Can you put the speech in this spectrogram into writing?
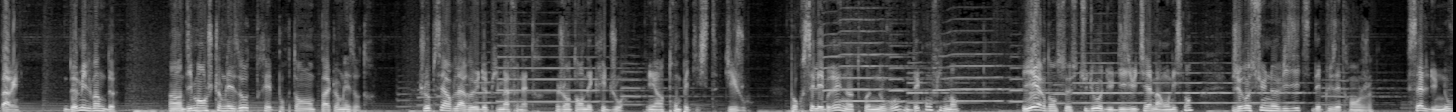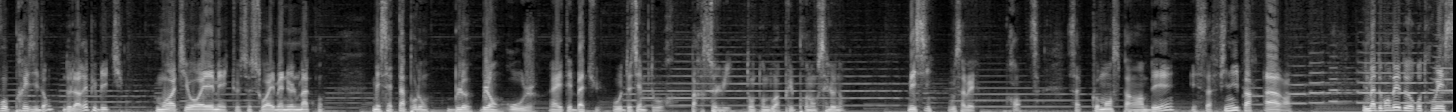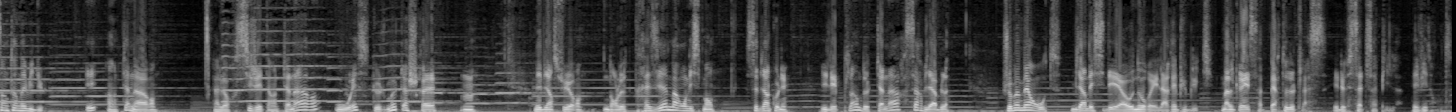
Paris, 2022. Un dimanche comme les autres et pourtant pas comme les autres. J'observe la rue depuis ma fenêtre. J'entends des cris de joie et un trompettiste qui joue. Pour célébrer notre nouveau déconfinement. Hier, dans ce studio du 18e arrondissement, j'ai reçu une visite des plus étranges. Celle du nouveau président de la République. Moi qui aurais aimé que ce soit Emmanuel Macron. Mais cet Apollon, bleu, blanc, rouge, a été battu au deuxième tour par celui dont on ne doit plus prononcer le nom. Mais si, vous savez, ça, commence par un B et ça finit par R. Il m'a demandé de retrouver cinq individus et un canard. Alors si j'étais un canard, où est-ce que je me cacherais? Hmm. Mais bien sûr, dans le 13e arrondissement. C'est bien connu. Il est plein de canards serviables. Je me mets en route, bien décidé à honorer la République, malgré sa perte de classe et de cette sapile évidente.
